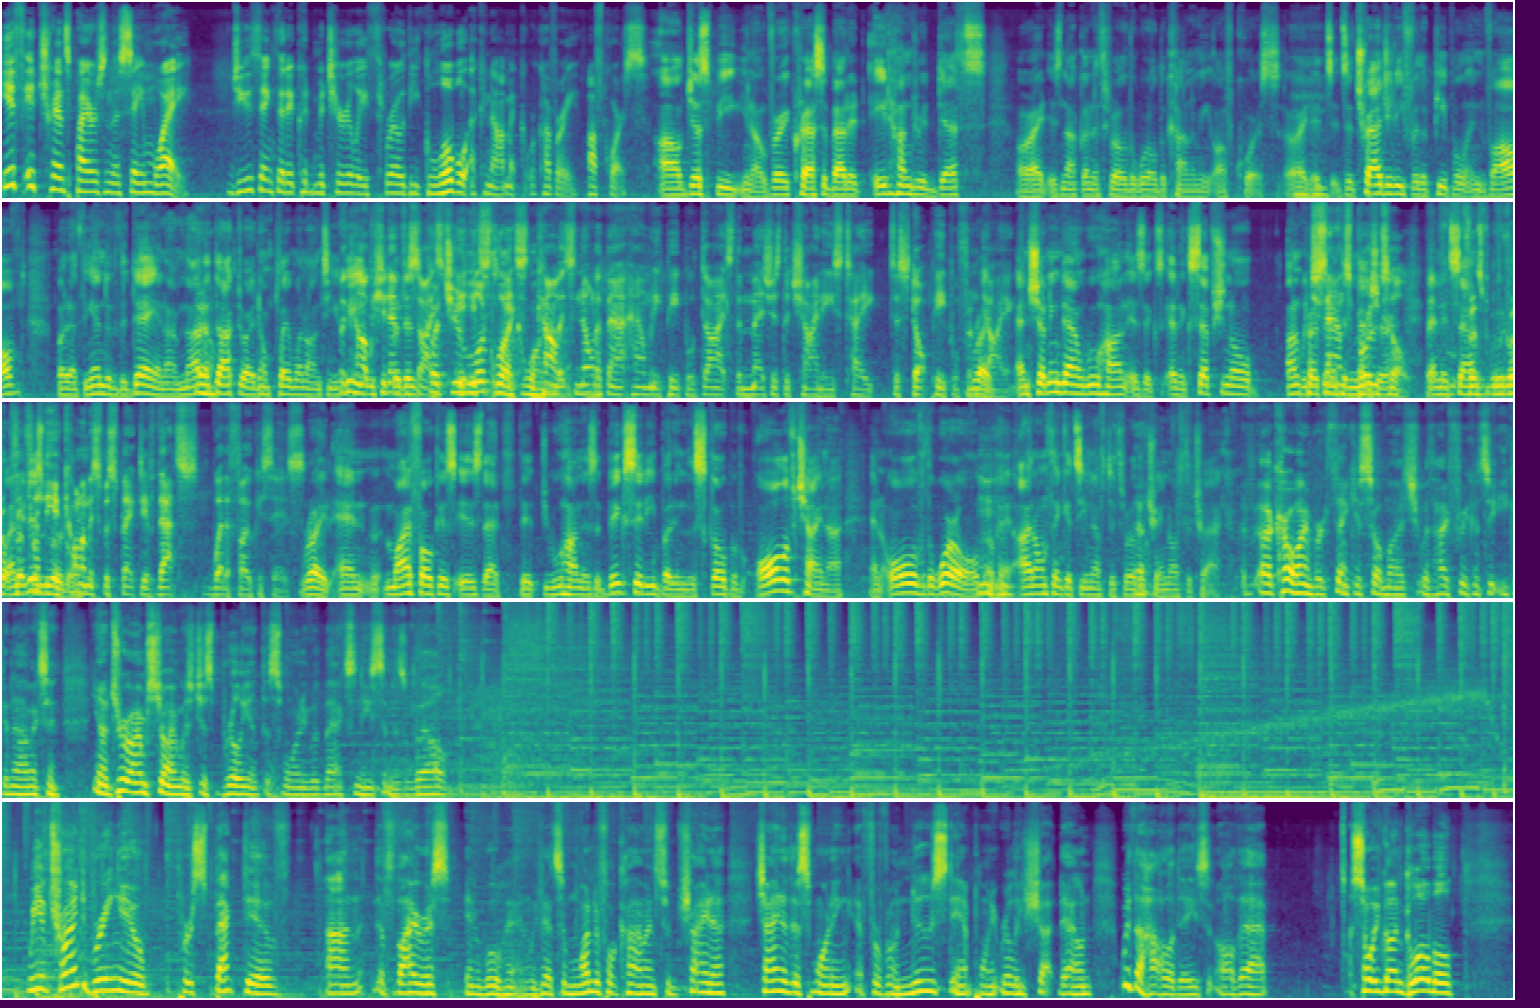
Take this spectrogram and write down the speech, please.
If it transpires in the same way, do you think that it could materially throw the global economic recovery off course? I'll just be, you know, very crass about it. 800 deaths, all right, is not going to throw the world economy off course. All right? Mm-hmm. it's, it's a tragedy for the people involved, but at the end of the day, and I'm not Yeah. a doctor, I don't play one on TV. But Carl, we should but emphasise. But you it's- look like it's- one. Carl, it's not about how many people die. It's the measures the Chinese take to stop people from Right. dying. And shutting down Wuhan is ex- an exceptional, which sounds measure. brutal. but And it sounds from, brutal, from, and it from is the brutal. economist's perspective, that's where the focus is. Right, and my focus is that, that Wuhan is a big city, but in the scope of all of China and all of the world, okay, I don't think it's enough to throw Yeah. the train off the track. Uh, Carl Weinberg, thank you so much with high frequency economics. And, you know, Drew Armstrong was just brilliant this morning with Max Nisen as well. We have tried to bring you perspective on the virus in Wuhan. We've had some wonderful comments from China. China this morning, from a news standpoint, really shut down with the holidays and all that. So we've gone global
